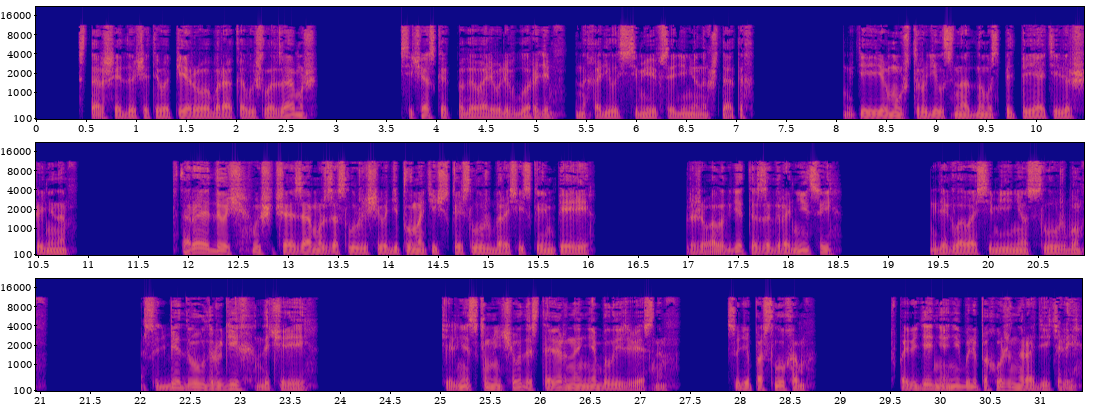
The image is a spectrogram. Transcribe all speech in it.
Старшая дочь от его первого брака вышла замуж, сейчас, как поговаривали в городе, находилась с семьей в Соединенных Штатах, где ее муж трудился на одном из предприятий Вершинина. Вторая дочь, вышедшая замуж за служащего дипломатической службы Российской империи, проживала где-то за границей, где глава семьи нес службу. О судьбе двух других дочерей Тельнецкому ничего достоверно не было известно. Судя по слухам, в поведении они были похожи на родителей.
